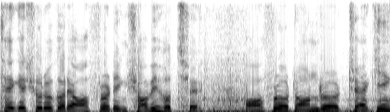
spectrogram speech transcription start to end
থেকে শুরু করে অফ রোডিং সবই হচ্ছে। Off road on road trekking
